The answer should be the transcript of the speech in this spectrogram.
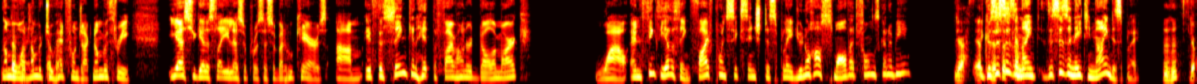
Number one, number two, definitely. headphone jack. Number three, yes, you get a slightly lesser processor, but who cares? Um, if the thing can hit the five hundred dollar mark, wow! And think the other thing, five point six inch display. Do you know how small that phone's going to be? yeah. It- Because this, is, a kinda- nine. This is an eighty nine display. Mhm, Yep.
